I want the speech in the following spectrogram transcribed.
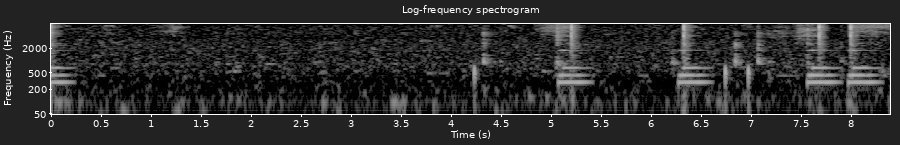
Thank you.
